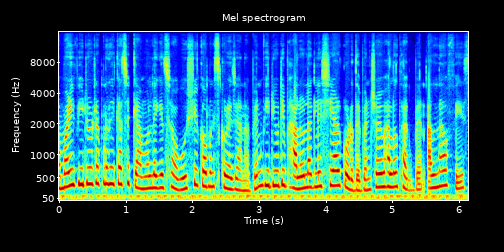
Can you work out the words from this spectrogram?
আমার এই ভিডিওটা আপনাদের কাছে কেমন লেগেছে অবশ্যই কমেন্টস করে জানাবেন। ভিডিওটি ভালো লাগলে শেয়ার করে দেবেন। সবাই ভালো থাকবেন। আল্লাহ হাফিজ।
